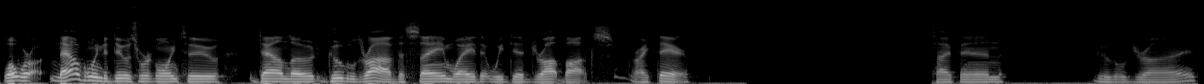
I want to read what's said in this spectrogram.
What we're now going to do is we're going to download Google Drive the same way that we did Dropbox right there. Type in Google Drive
